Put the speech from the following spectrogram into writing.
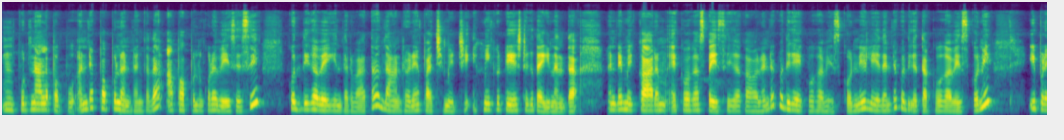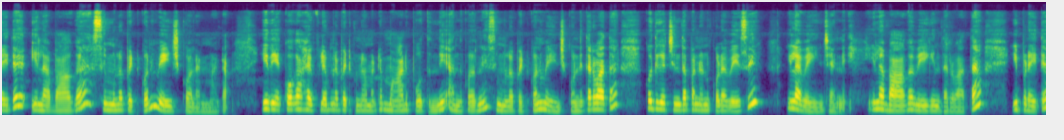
పుట్నాల పప్పు. అంటే పప్పులు అంటాం కదా ఆ పప్పులను కూడా వేసేసి కొద్దిగా వేగిన తర్వాత దాంట్లోనే పచ్చిమిర్చి. మీకు టేస్ట్కి తగినంత. అంటే మీకు కారం ఎక్కువగా స్పైసీగా కావాలంటే కొద్దిగా ఎక్కువగా వేసుకోండి లేదంటే కొద్దిగా తక్కువగా వేసుకొని ఇప్పుడైతే ఇలా బాగా సిమ్లో పెట్టుకొని వేయించుకోవాలన్నమాట. ఇది ఎక్కువగా హై ఫ్లేమ్లో పెట్టుకున్నామంటే మాడిపోతుంది అందుకని సిమ్లో పెట్టుకొని వేయించుకోండి. తర్వాత కొద్దిగా చింతపండును కూడా వేసి ఇలా వేయించండి. ఇలా బాగా వేగిన తర్వాత ఇప్పుడైతే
